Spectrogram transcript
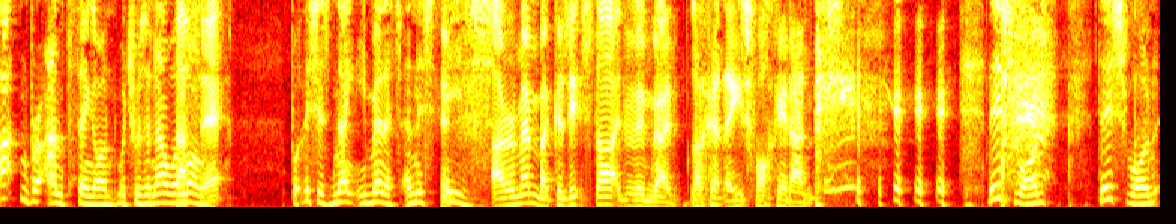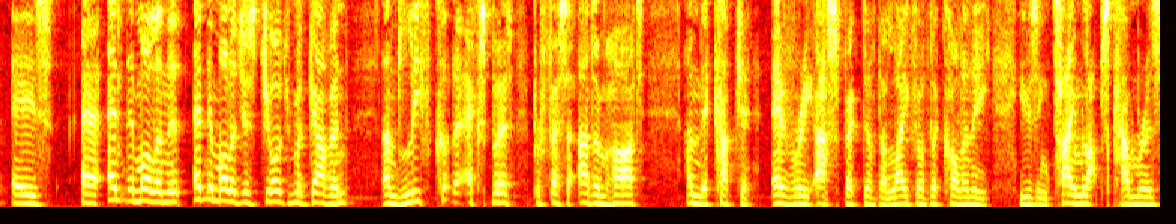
sure. Attenborough Ant thing on, which was an hour That's long. it. But this is 90 minutes and this is. I remember because it started with him going, look at these fucking ants. This one, this one is uh, entomolo- entomologist George McGavin and leaf cutter expert Professor Adam Hart, and they capture every aspect of the life of the colony using time lapse cameras,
